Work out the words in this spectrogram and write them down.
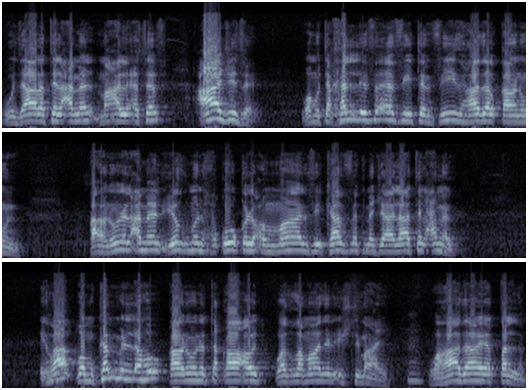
وزارة العمل مع الأسف عاجزة ومتخلفة في تنفيذ هذا القانون. قانون العمل يضمن حقوق العمال في كافة مجالات العمل. إضافة ومكمل له قانون التقاعد والضمان الاجتماعي. وهذا يتطلب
